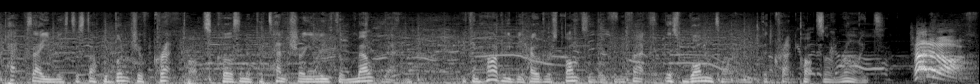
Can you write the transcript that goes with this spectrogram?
Peck's aim is to stop a bunch of crackpots causing a potentially lethal meltdown. He can hardly be held responsible for the fact that this one time the crackpots are right. Turn it on!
